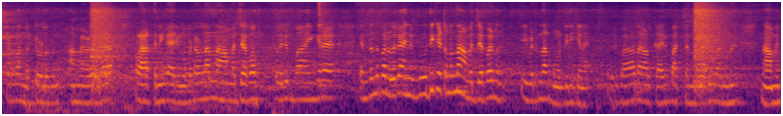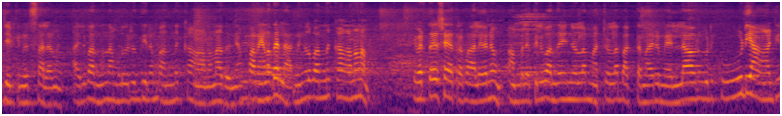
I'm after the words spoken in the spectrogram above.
ഇവിടെ വന്നിട്ടുള്ളത്. അമ്മയുടെ പ്രാർത്ഥനയും കാര്യങ്ങളും. ഇവിടെയുള്ള നാമജപം ഒരു ഭയങ്കര എന്തെന്ന് പറഞ്ഞാൽ ഒരു അനുഭൂതി കിട്ടണം നാമജപമാണ് ഇവിടെ നടന്നുകൊണ്ടിരിക്കണേ. ഒരുപാട് ആൾക്കാർ ഭക്തന്മാർ വന്ന് നാമം ജപിക്കുന്ന ഒരു സ്ഥലമാണ് അതിൽ വന്ന് നമ്മളൊരു ദിനം വന്ന് കാണണം അത്. ഞാൻ പറയണതല്ല നിങ്ങൾ വന്ന് കാണണം. ഇവിടുത്തെ ക്ഷേത്രപാലകനും അമ്പലത്തിൽ വന്നു കഴിഞ്ഞുള്ള മറ്റുള്ള ഭക്തന്മാരും എല്ലാവരും കൂടി കൂടി ആടി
